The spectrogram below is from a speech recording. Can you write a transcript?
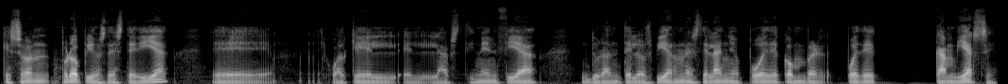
que son propios de este día, igual que la abstinencia durante los viernes del año puede, cambiarse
